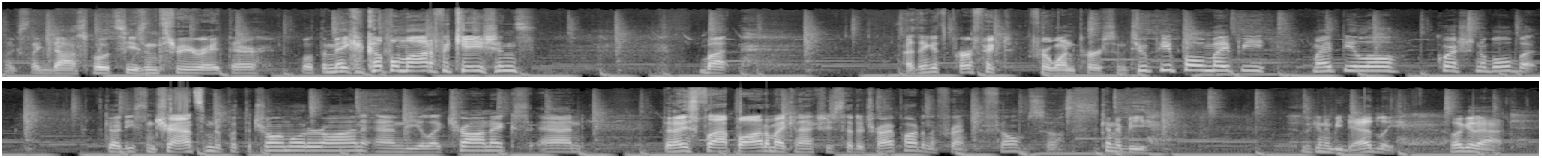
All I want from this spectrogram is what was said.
looks like DOS Boat Season 3 right there. We'll have to make a couple modifications, but I think it's perfect for one person. Two people might be might be a little questionable, but got a decent transom to put the trolling motor on and the electronics and the nice flat bottom. I can actually set a tripod in the front to film. So this is gonna be this is gonna be deadly. Look at that.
